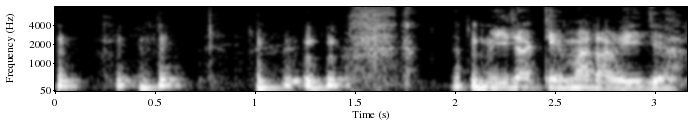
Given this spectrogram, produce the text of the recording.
Mira qué maravilla.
